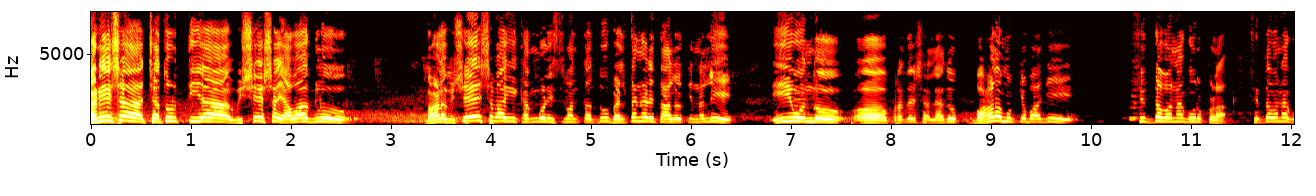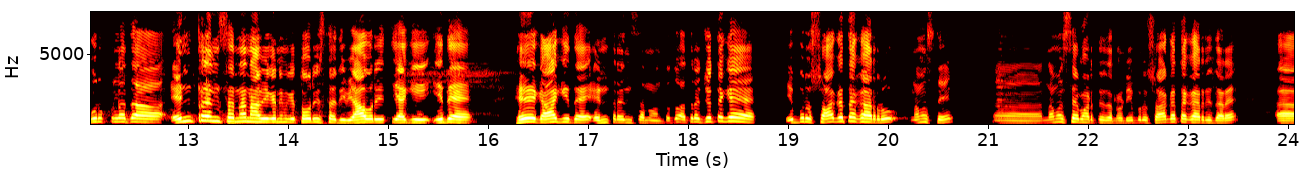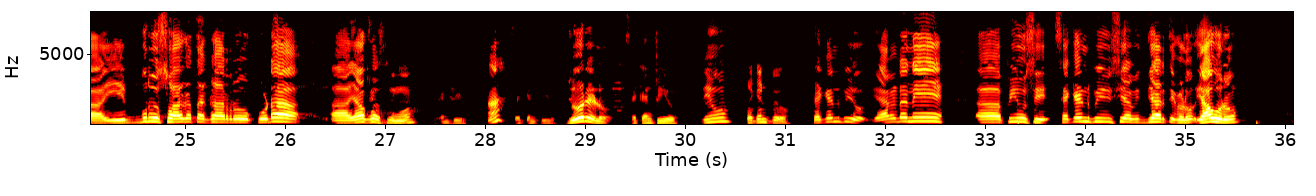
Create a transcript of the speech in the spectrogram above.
ಗಣೇಶ ಚತುರ್ಥಿಯ ವಿಶೇಷ ಯಾವಾಗಲೂ ಬಹಳ ವಿಶೇಷವಾಗಿ ಕಂಗೊಳಿಸುವಂಥದ್ದು ಬೆಳ್ತಂಗಡಿ ತಾಲೂಕಿನಲ್ಲಿ ಈ ಒಂದು ಪ್ರದೇಶದಲ್ಲಿ. ಅದು ಬಹಳ ಮುಖ್ಯವಾಗಿ ಸಿದ್ಧವನ ಗುರುಕುಲ. ಸಿದ್ಧವನ ಗುರುಕುಲದ ಎಂಟ್ರೆನ್ಸ್ ಅನ್ನ ನಾವೀಗ ನಿಮಗೆ ತೋರಿಸ್ತಾ ಇದ್ದೀವಿ. ಯಾವ ರೀತಿಯಾಗಿ ಇದೆ, ಹೇಗಾಗಿದೆ ಎಂಟ್ರೆನ್ಸ್ ಅನ್ನುವಂಥದ್ದು. ಅದರ ಜೊತೆಗೆ ಇಬ್ಬರು ಸ್ವಾಗತಗಾರರು, ನಮಸ್ತೆ. ನಮಸ್ತೆ ಮಾಡ್ತಿದ್ದಾರೆ ನೋಡಿ, ಇಬ್ಬರು ಸ್ವಾಗತಗಾರರಿದ್ದಾರೆ. ಈ ಇಬ್ಬರು ಸ್ವಾಗತಗಾರರು ಕೂಡ ಯಾವ ಕ್ಲಾಸ್ ನೀವು? ಹಾ? ಸೆಕೆಂಡ್ ಪಿ ಯು ಜೋರ್ ಹೇಳು. ಸೆಕೆಂಡ್ ಪಿ ಯು ನೀವು? Second P U second P U ಎರಡನೇ P U C second P U ಸಿಯ ವಿದ್ಯಾರ್ಥಿಗಳು ಯಾವರು?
